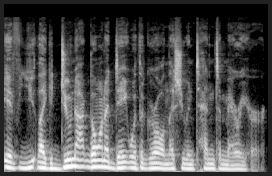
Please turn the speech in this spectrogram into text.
if you like do not go on a date with a girl unless you intend to marry her.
